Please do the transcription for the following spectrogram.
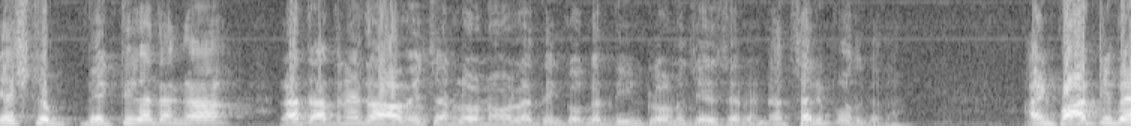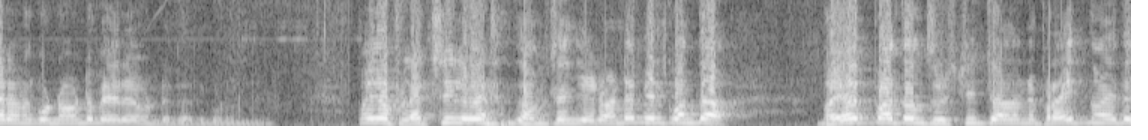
జస్ట్ వ్యక్తిగతంగా లేకపోతే అతనేదో ఆవేశంలోనో లేకపోతే ఇంకొక దీంట్లోనో చేశారంటే అది సరిపోదు కదా. ఆయన పార్టీ పేరు అనుకున్నా ఉంటే వేరే ఉండేది అది కూడా ఉంది. పైగా ఫ్లెక్సీలు కానీ ధ్వంసం చేయడం అంటే మీరు కొంత భయోత్పాతం సృష్టించాలనే ప్రయత్నం అయితే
